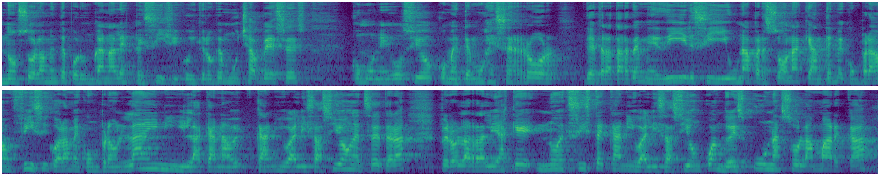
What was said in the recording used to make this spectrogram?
no solamente por un canal específico. Y creo que muchas veces como negocio cometemos ese error de tratar de medir si una persona que antes me compraba en físico ahora me compra online y la canibalización, etcétera, pero la realidad es que no existe canibalización cuando es una sola marca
